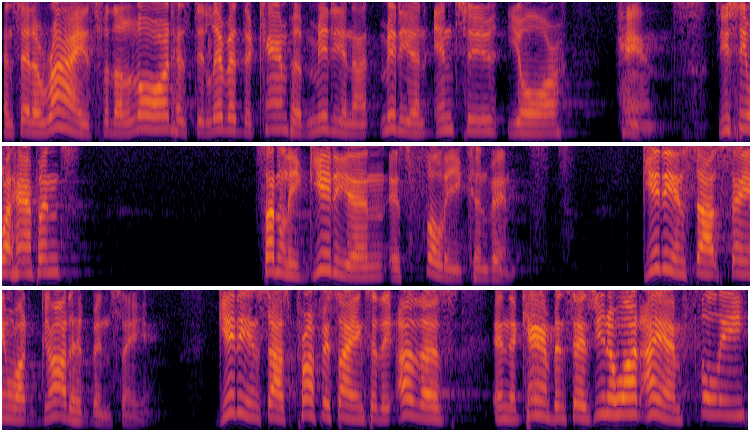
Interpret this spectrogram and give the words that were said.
and said, Arise, for the Lord has delivered the camp of Midian, Midian into your hands. Do you see what happened? Suddenly, Gideon is fully convinced. Gideon starts saying what God had been saying. Gideon starts prophesying to the others in the camp and says, You know what? I am fully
